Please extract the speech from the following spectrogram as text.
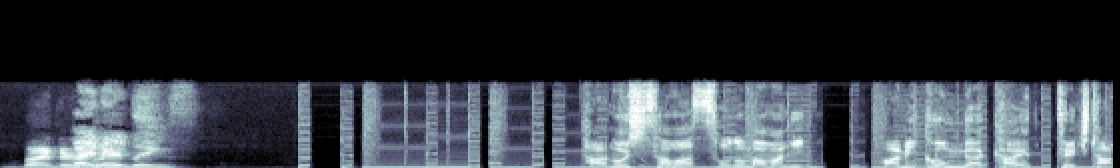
Bye, nerdlings. Bye, nerdlings. 楽しさはそのままにファミコンが帰ってきた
